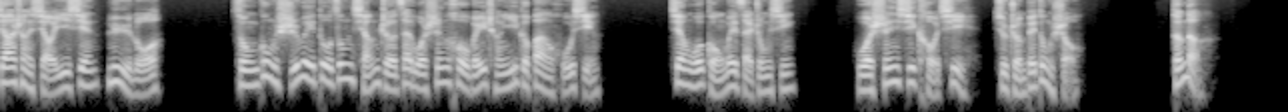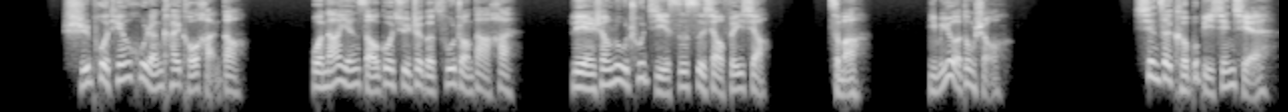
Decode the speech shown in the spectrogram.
加上小医仙、绿萝，总共十位斗宗强者在我身后围成一个半弧形，将我拱卫在中心。我深吸口气，就准备动手。等等！石破天忽然开口喊道：“我拿眼扫过去，这个粗壮大汉脸上露出几丝似笑非笑。怎么，你们又要动手？现在可不比先前，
